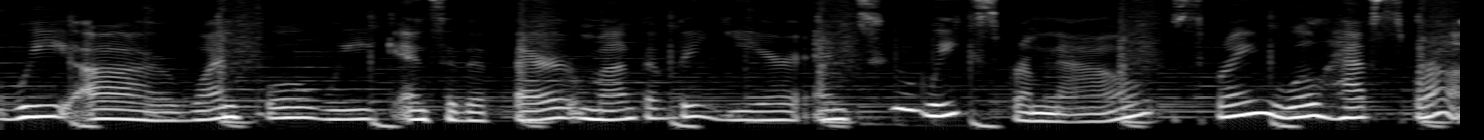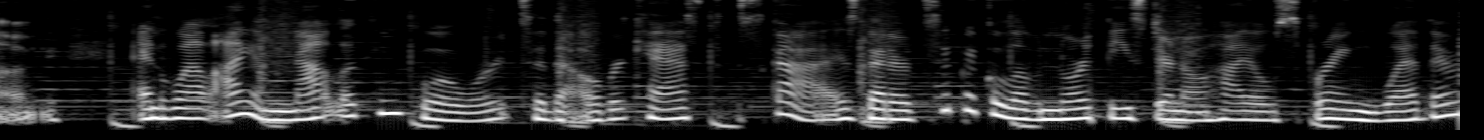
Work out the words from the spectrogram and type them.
We are one full week into the third month of the year, and two weeks from now, spring will have sprung. And while I am not looking forward to the overcast skies that are typical of northeastern Ohio spring weather,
